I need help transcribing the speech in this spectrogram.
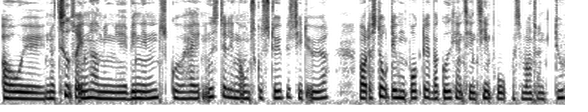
og øh, når tid for inden havde min øh, veninde skulle have en udstilling, hvor hun skulle støbe sit øre, hvor der stod, det hun brugte var godkendt til intimbrug, og så var hun sådan, du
